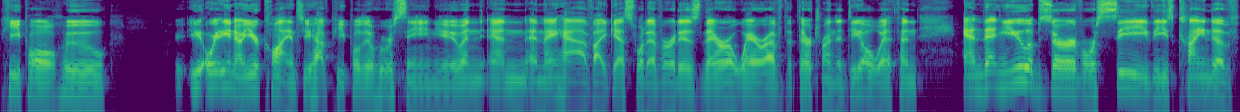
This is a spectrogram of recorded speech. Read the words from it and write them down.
people who you, or you know your clients you have people who are seeing you and and and they have i guess whatever it is they're aware of that they're trying to deal with. And and then you observe or see these kind of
